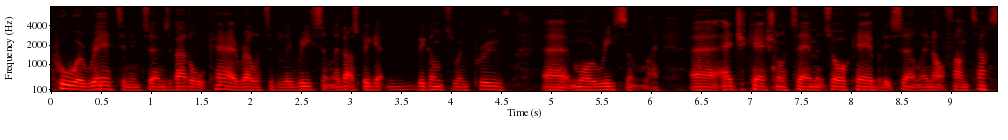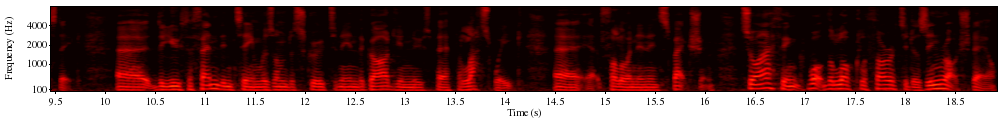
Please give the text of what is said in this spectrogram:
poor rating in terms of adult care relatively recently. That's begun to improve uh, more recently. Uh, educational attainment's okay, but it's certainly not fantastic. Uh, the youth offending team was under scrutiny in the Guardian newspaper last week uh, following an inspection. So I think what the local authority does in Rochdale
